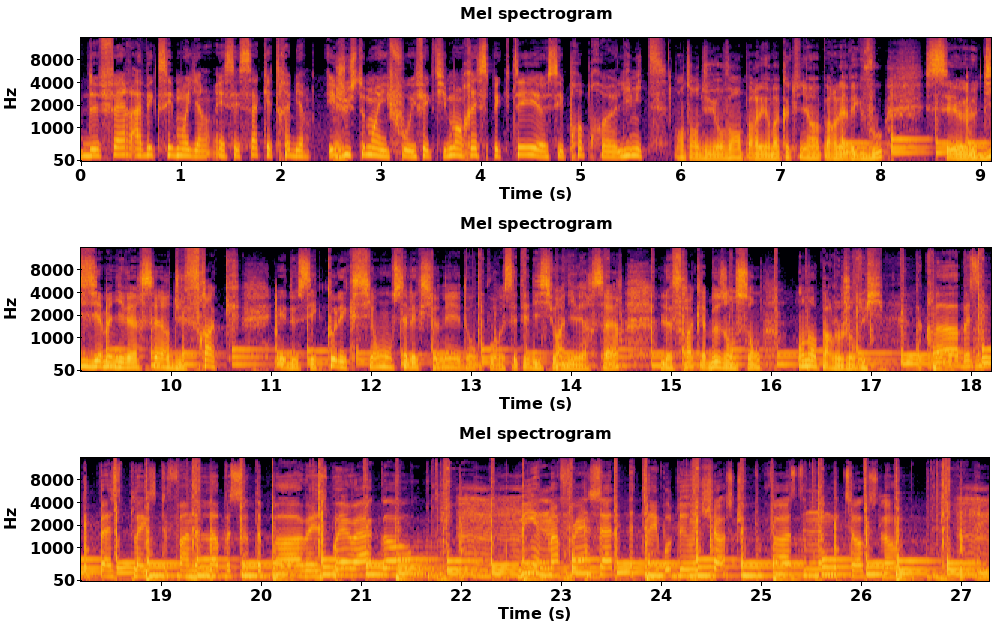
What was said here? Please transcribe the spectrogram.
de faire avec ses moyens et c'est ça qui est très bien. Et justement, il faut effectivement respecter euh, ses propres limites. Entendu. On va en parler. On va continuer à en parler avec vous. C'est euh, le dixième anniversaire du FRAC et de ses collections sélectionnées donc pour cette édition anniversaire. Le FRAC à Besançon. On en parle aujourd'hui. Me and my friends at the table doing shots, tripping fast, and then we talk slow. And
